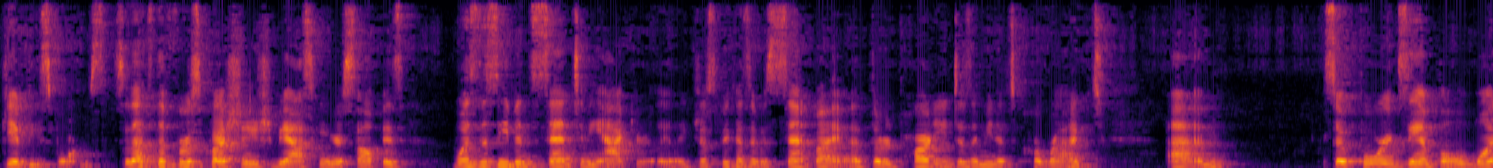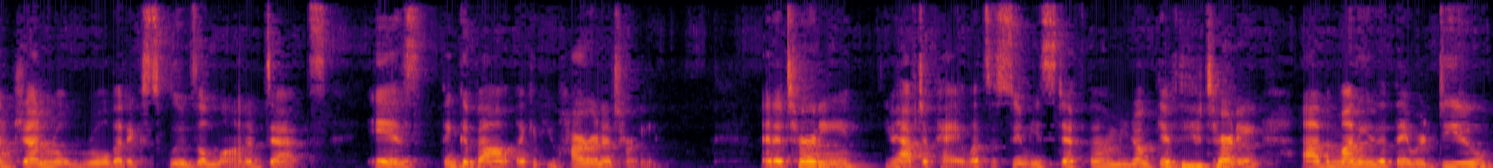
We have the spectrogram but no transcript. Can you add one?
give these forms. So that's the first question you should be asking yourself is was this even sent to me accurately? Like just because it was sent by a third party doesn't mean it's correct. Um, so for example, one general rule that excludes a lot of debts is think about like if you hire an attorney, an attorney, you have to pay. Let's assume you stiff them, you don't give the attorney uh, the money that they were due.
